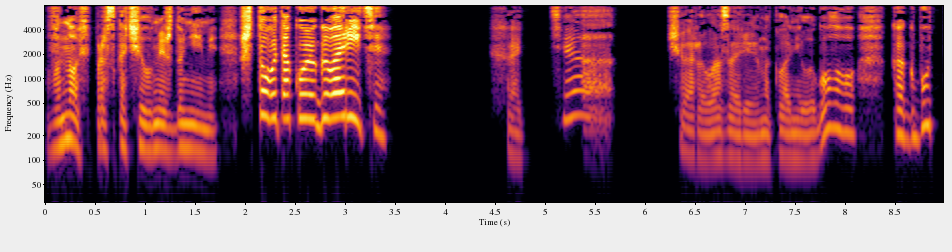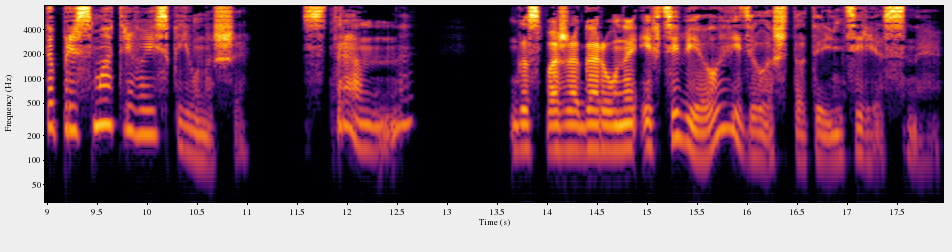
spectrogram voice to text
вновь проскочил между ними. «Что вы такое говорите?» «Хотя...» — Чара Лазария наклонила голову, как будто присматриваясь к юноше. «Странно. Госпожа Гаруна и в тебе увидела что-то интересное.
